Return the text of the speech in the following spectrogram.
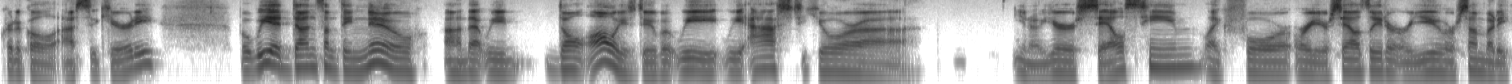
critical as security. But we had done something new uh, that we don't always do. But we we asked your uh, you know your sales team like for or your sales leader or you or somebody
